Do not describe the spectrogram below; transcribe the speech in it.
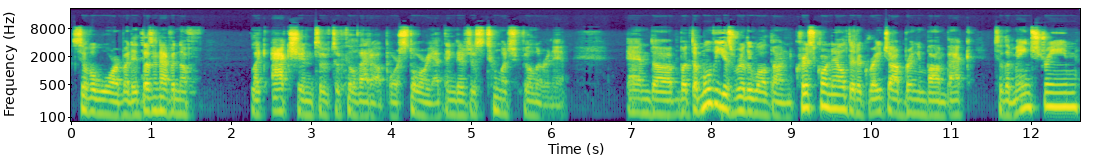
Civil War, but it doesn't have enough like action to, to fill that up or story. I think there's just too much filler in it and uh, but the movie is really well done. Chris Cornell did a great job bringing Bond back to the mainstream.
